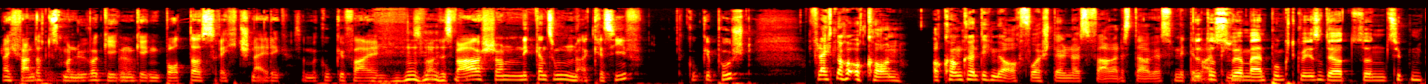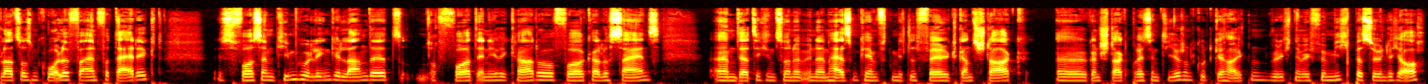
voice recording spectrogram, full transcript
Na, Ich fand auch das Manöver gegen, gegen Bottas recht schneidig. Das hat mir gut gefallen. Das war, das war schon nicht ganz unaggressiv. Gut gepusht. Vielleicht noch Ocon. Ocon könnte ich mir auch vorstellen als Fahrer des Tages mit dem ja, Das wäre mein Punkt gewesen. Der hat den siebten Platz aus dem Qualifying verteidigt, ist vor seinem Teamkollegen gelandet, auch vor Danny Ricciardo, vor Carlos Sainz. Ähm, der hat sich in so einem, in einem heiß umkämpften Mittelfeld ganz stark äh, ganz stark präsentiert und gut gehalten, würde ich nämlich für mich persönlich auch.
